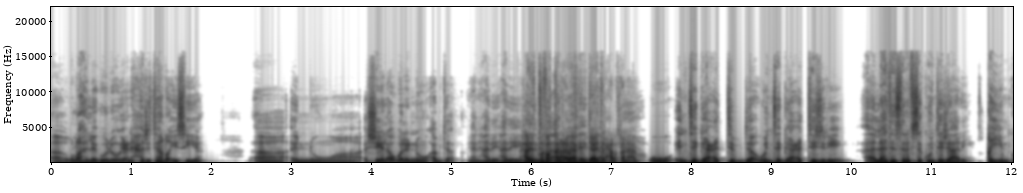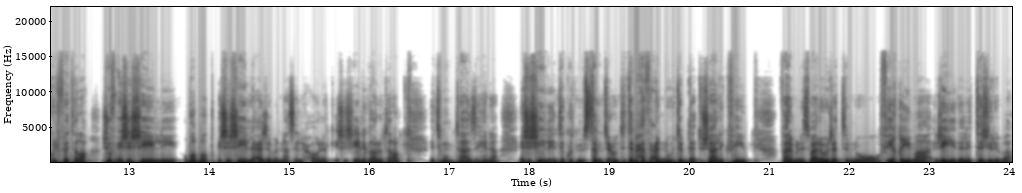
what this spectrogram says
آه والله اللي اقوله يعني حاجتين رئيسية. آه إنه آه الشيء الأول إنه أبدأ. يعني هذه هذه هذه اتفقنا عليها في بداية. الحلقة نعم. وإنت قاعد تبدأ وإنت قاعد تجري آه، لا تنسى نفسك وإنت جاري. قيم كل فترة. شوف إيش الشيء اللي ضبط إيش الشيء اللي عجب الناس اللي حولك إيش الشيء اللي قالوا ترى إنت ممتاز هنا إيش الشيء اللي إنت كنت مستمتع وإنت تبحث عنه وتبدأ تشارك فيه. فأنا بالنسبة لي وجدت إنه في قيمة جيدة للتجربة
